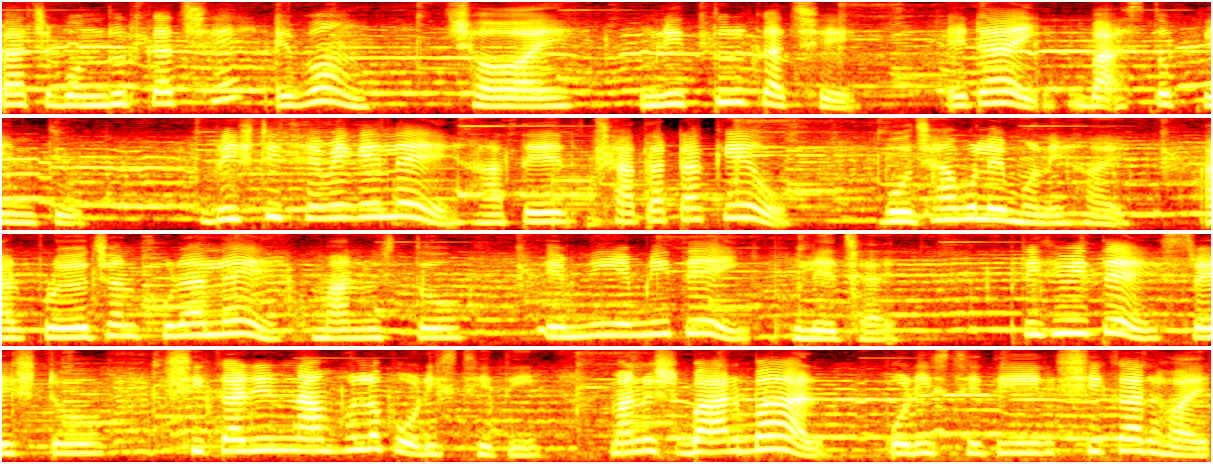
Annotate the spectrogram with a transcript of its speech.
পাঁচ বন্ধুর কাছে এবং ছয় মৃত্যুর কাছে। এটাই বাস্তব কিন্তু। বৃষ্টি থেমে গেলে হাতের ছাতাটাকেও বোঝা বলে মনে হয়। আর প্রয়োজন ফুরালে মানুষ তো এমনি এমনিতেই ভুলে যায়। পৃথিবীতে শ্রেষ্ঠ। শিকারীর নাম হলো পরিস্থিতি। মানুষ বারবার পরিস্থিতির শিকার হয়।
